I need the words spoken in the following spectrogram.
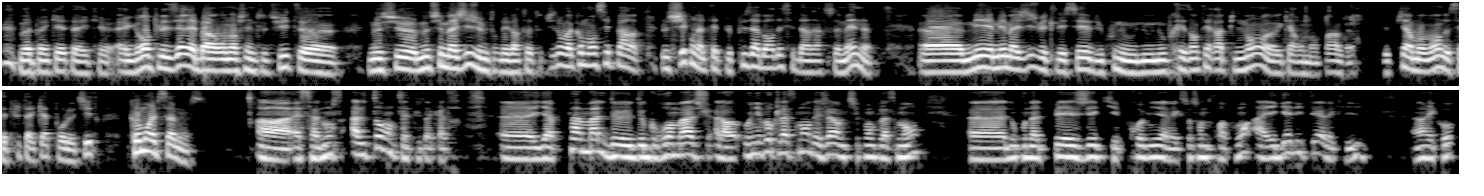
Bah, t'inquiète, avec, euh, grand plaisir. Et ben, on enchaîne tout de suite. euh, monsieur, monsieur Magie, je vais me tourner vers toi tout de suite. On va commencer par le sujet qu'on a peut-être le plus abordé ces dernières semaines. Euh, mais, mais Magie, je vais te laisser du coup nous, nous, présenter rapidement, car on en parle depuis un moment de cette lutte à 4 pour le titre. Comment elle s'annonce? Ah, elle s'annonce haletante cette lutte à 4. Euh, Il y a pas mal de, gros matchs. Alors, au niveau classement, déjà, un petit point classement. Donc, on a le PSG qui est premier avec 63 points, à égalité avec Lille. Hein, Rico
